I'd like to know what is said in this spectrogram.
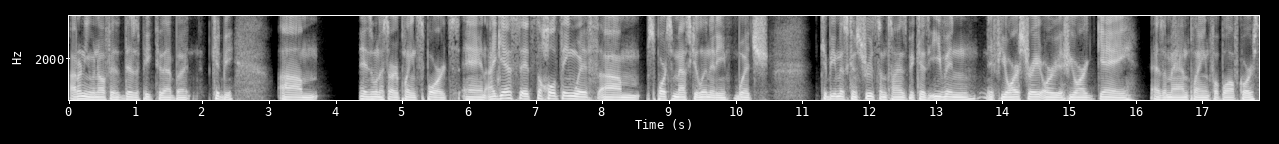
I don't even know if it, there's a peak to that, but could be. Um, is when I started playing sports. And I guess it's the whole thing with um, sports masculinity, which could be misconstrued sometimes because even if you are straight or if you are gay as a man playing football, of course,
